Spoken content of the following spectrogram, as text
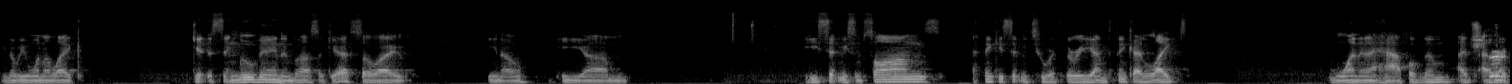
you know, we wanna like get this thing moving and I was like, Yeah, so I you know, he um he sent me some songs. I think he sent me two or three. I think I liked one and a half of them. I, I like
